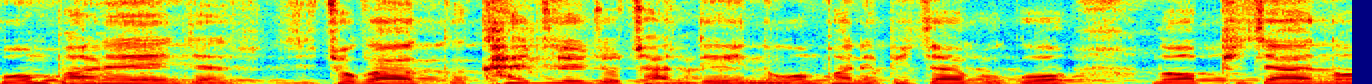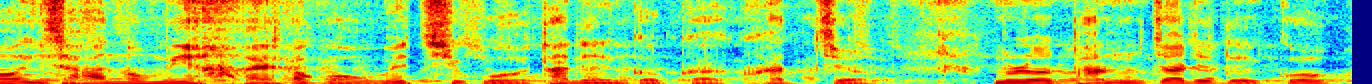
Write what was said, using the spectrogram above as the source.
원판에 이제 조각 그 칼질조차 안 되어 있는 원판에 피자 보고 너 피자 너 이상한 놈이야라고 외치고 다니는 것과 같죠. 물론 반짜리도 있고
